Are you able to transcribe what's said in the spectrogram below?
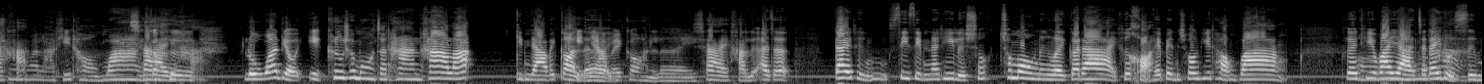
นะคะช่วงเวลาที่ท้องว่างใช่ก็คือค่ะรู้ว่าเดี๋ยวอีกครึ่งชั่วโมงจะทานข้าวละ กินยาไว้ก่อนกินเลยยาไว้ก่อนเลย ใช่ค่ะ หรืออาจจะได้ถึง 40 นาทีหรือชั่วชั่วโมงหนึ่งเลยก็ได้ คือขอให้เป็นช่วงที่ท้องว่าง เพื่อที่ว่ายาจะได้ดูดซึม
